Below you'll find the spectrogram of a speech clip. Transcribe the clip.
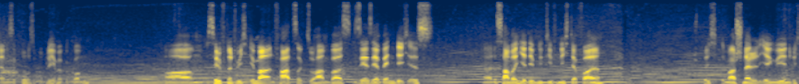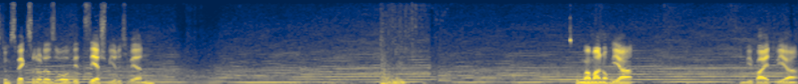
Bremse große Probleme bekommen. Ähm, es hilft natürlich immer, ein Fahrzeug zu haben, was sehr, sehr wendig ist. Äh, das haben wir hier definitiv nicht der Fall. Sprich, immer schnell irgendwie ein Richtungswechsel oder so wird sehr schwierig werden. Jetzt gucken wir mal noch hier, inwieweit wir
